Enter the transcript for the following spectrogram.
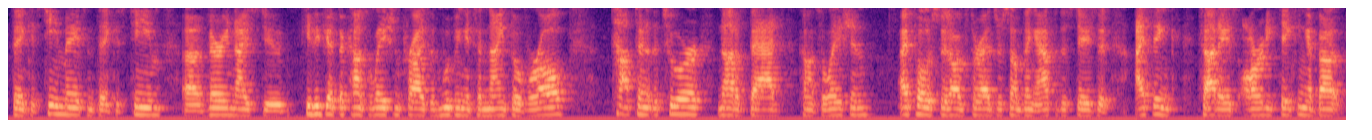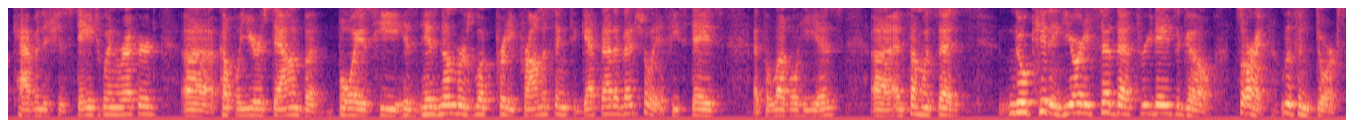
thank his teammates and thank his team. Uh, very nice dude. He did get the consolation prize of moving into ninth overall. Top 10 at the tour, not a bad consolation. I posted on threads or something after the stage that I think Tadej is already thinking about Cavendish's stage win record uh, a couple years down, but boy, is he his his numbers look pretty promising to get that eventually if he stays at the level he is. Uh, and someone said. No kidding, he already said that three days ago. So, alright, listen, dorks,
